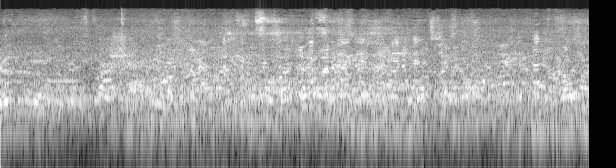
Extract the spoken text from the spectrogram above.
Thank you.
